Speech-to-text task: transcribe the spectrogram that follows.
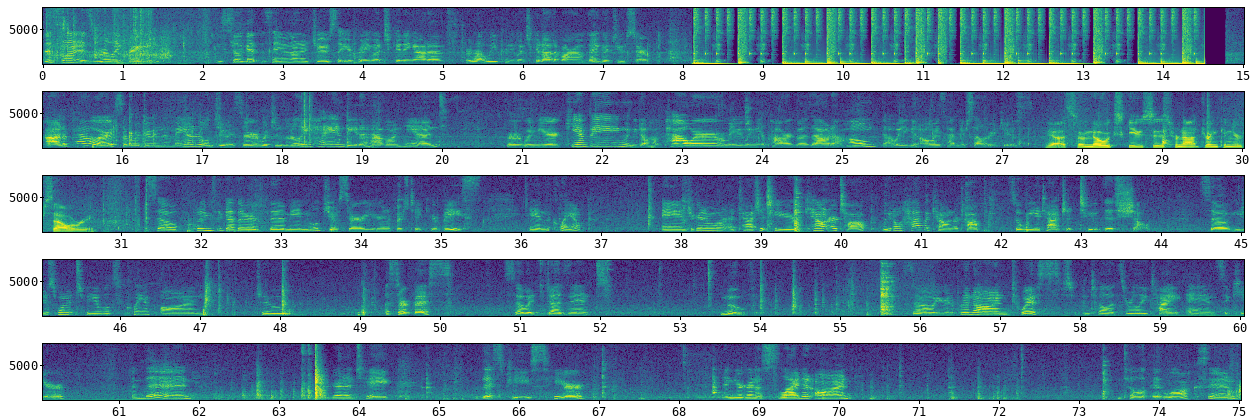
This one is really great. You still get the same amount of juice that you're pretty much getting out of, or that we pretty much get out of our Omega juicer. Out of power, so we're doing the manual juicer, which is really handy to have on hand for when you're camping, when you don't have power, or maybe when your power goes out at home. That way you can always have your celery juice. Yeah, so no excuses for not drinking your celery. So putting together the manual juicer, you're going to first take your base and the clamp and you're going to want to attach it to your countertop. We don't have a countertop, so we attach it to this shelf. So you just want it to be able to clamp on to a surface so it doesn't move. So you're going to put it on, twist until it's really tight and secure. And then you're going to take this piece here and you're going to slide it on until it locks in.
